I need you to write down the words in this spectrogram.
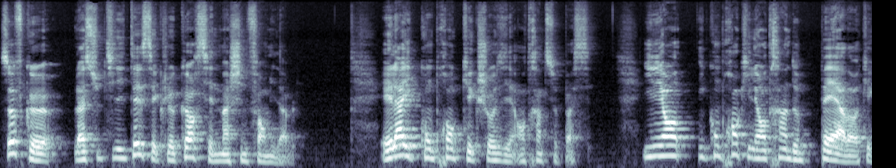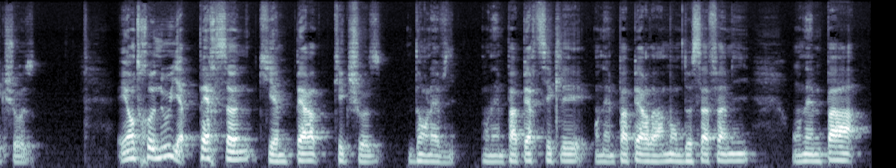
Sauf que la subtilité, c'est que le corps, c'est une machine formidable. Et là, il comprend que quelque chose est en train de se passer. Il, comprend qu'il est en train de perdre quelque chose. Et entre nous, il n'y a personne qui aime perdre quelque chose dans la vie. On n'aime pas perdre ses clés, on n'aime pas perdre un membre de sa famille, on n'aime pas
